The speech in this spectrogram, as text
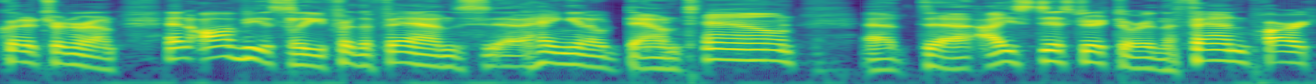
quite a turnaround, and obviously for the fans uh, hanging out downtown at uh, Ice District or in the fan park,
